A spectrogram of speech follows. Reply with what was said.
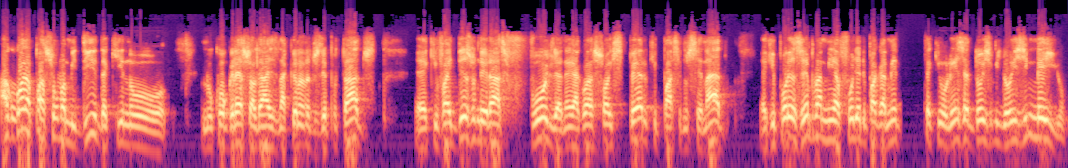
Agora passou uma medida aqui no, no Congresso, aliás, na Câmara dos Deputados, é, que vai desonerar as folhas, né, agora só espero que passe no Senado, é que, por exemplo, a minha folha de pagamento aqui em Olense é 2 milhões e meio.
